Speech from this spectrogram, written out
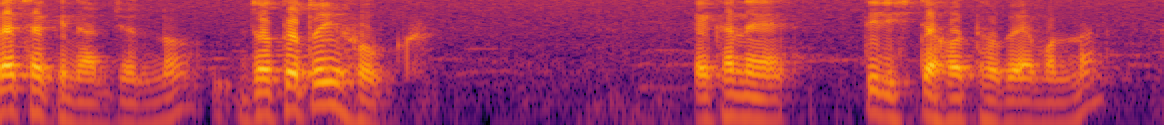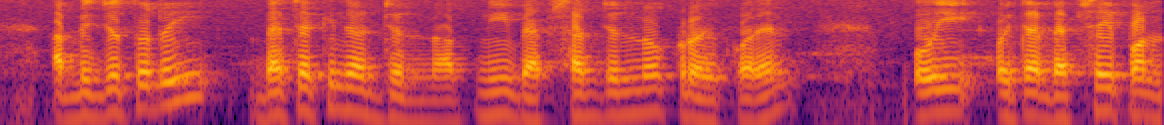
বেচা কেনার জন্য, যতটাই হোক, এখানে তিরিশটা হতে হবে এমন না। আপনি যতটাই বেচা কেনার জন্য আপনি ব্যবসার জন্য ক্রয় করেন, ওই, ওইটা ব্যবসায়ী পণ্য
